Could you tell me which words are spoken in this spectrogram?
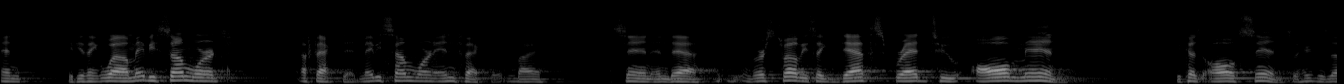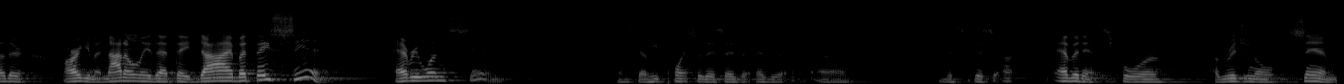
And if you think, well, maybe some weren't affected, maybe some weren't infected by sin and death. In verse 12, he says, Death spread to all men because all sin. So here's his other argument not only that they die, but they sin. Everyone sins. And so he points to this as, a, as a, uh, this, this uh, evidence for original sin.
